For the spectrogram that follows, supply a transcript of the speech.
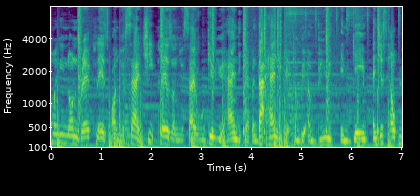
many non-rare players on your side cheap players on your side will give you a handicap and that handicap can be abused in game and just help you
